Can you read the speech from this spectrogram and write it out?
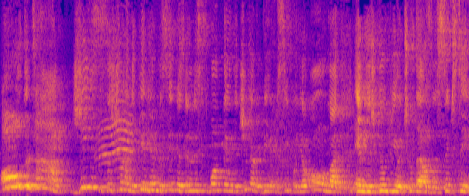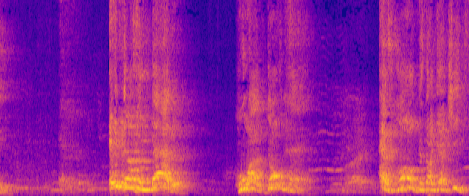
all the time, Jesus is trying to get him to see this, and this is one thing that you got to be able to see for your own life in this new year 2016. It doesn't matter who I don't have, as long as I got Jesus.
